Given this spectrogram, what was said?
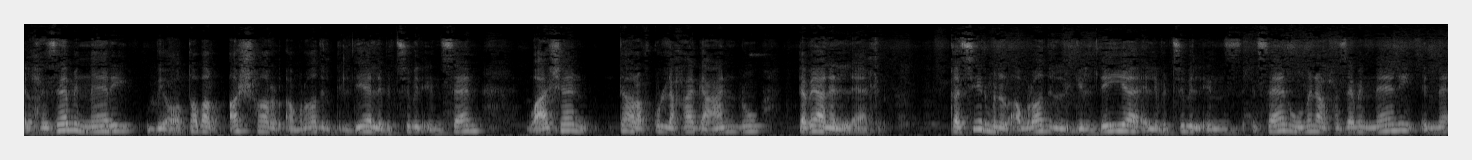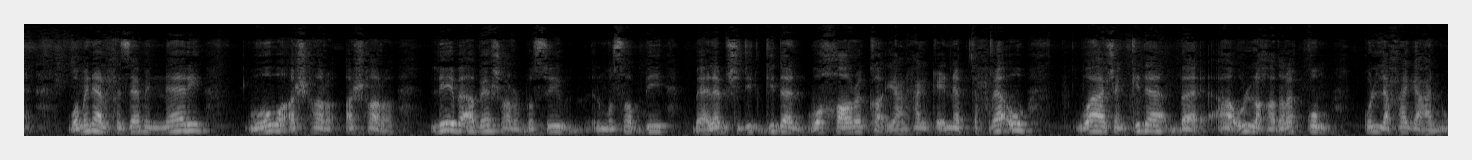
الحزام الناري بيعتبر أشهر الأمراض الجلدية اللي بتصيب الإنسان وعشان تعرف كل حاجة عنه تابعنا للآخر. كثير من الأمراض الجلدية اللي بتصيب الإنسان ومنها الحزام الناري ومنها الحزام الناري وهو أشهر أشهرها ليه بقى بيشعر المصيب المصاب بيه بآلام شديد جدا وحارقة يعني حاجة كأنها بتحرقه وعشان كده هقول لحضراتكم كل حاجة عنه.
